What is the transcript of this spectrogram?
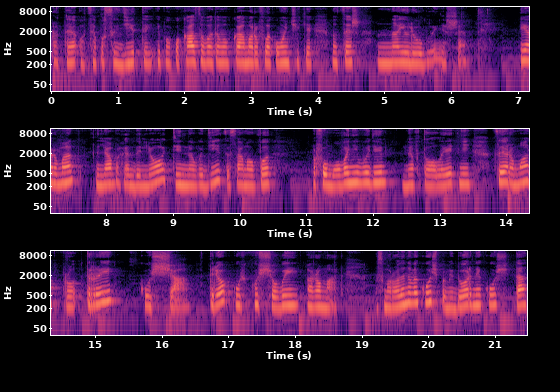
проте оце посидіти і показувати в камеру флакончики, ну це ж найулюбленіше. І аромат для Бахендельо тінь на воді це саме в парфумованій воді, не в туалетній. Це аромат про три куща, трьохкущовий аромат. Смородиновий кущ, помідорний кущ та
